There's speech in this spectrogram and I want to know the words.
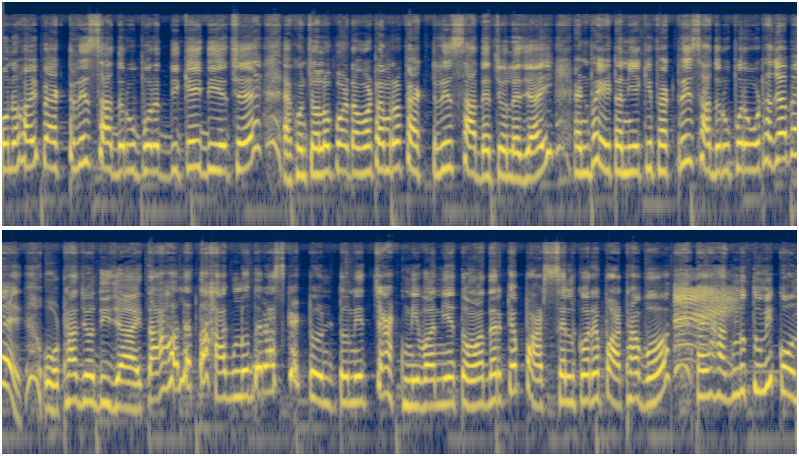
মনে হয় ফ্যাক্টরির সাদের উপরের দিকেই দিয়েছে। এখন চলো ফটাফট আমরা ফ্যাক্টরির সাদে চলে যাই। অ্যান্ড ভাই, এটা নিয়ে কি ফ্যাক্টরির সাদের উপরে ওঠা যাবে? ওঠা যদি যায়, তাহলে তো হাগলুদের আজকে টুনটুনির চাটনি বানিয়ে তোমাদেরকে পার্সেল করে পাঠাবো। তাই হাগলু, তুমি কোন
